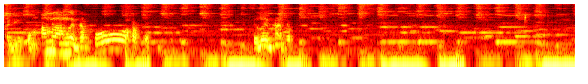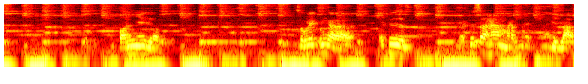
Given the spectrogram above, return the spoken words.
อันนี้ผมอำลำเงินครับโอ้ครับจะเริ่มหันครับตอนนี้ครับ สเวกมันก็ก็คือก็คือสร้างห้างนะครับไม่ไม่เห็นลาบ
